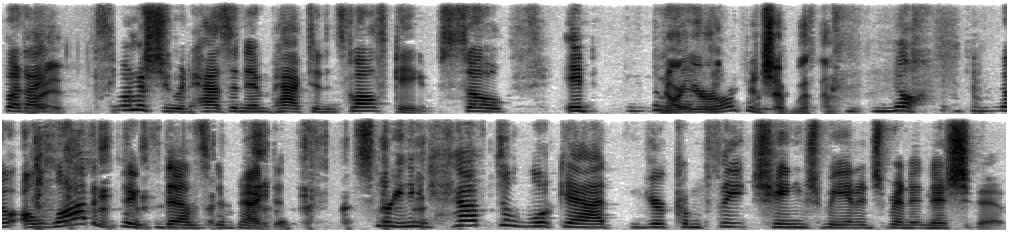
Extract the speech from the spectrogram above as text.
but right. I promise you, it hasn't impacted his golf game. So it nor your relationship with him. No, no, a lot of things it hasn't impacted. So you have to look at your complete change management initiative,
